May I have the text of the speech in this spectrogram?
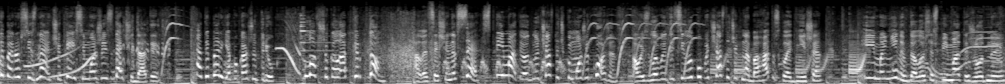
Тепер усі знають, що Кейсі може і здачі дати. А тепер я покажу трюк. Лов шоколадки ртом. Але це ще не все. Спіймати одну часточку може кожен. А ось зловити цілу купу часточок набагато складніше. І мені не вдалося спіймати жодної.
